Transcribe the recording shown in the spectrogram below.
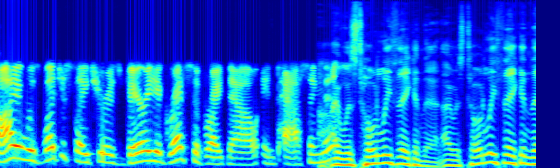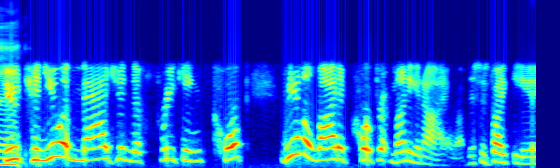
Iowa's legislature is very aggressive right now in passing this. I was totally thinking that. I was totally thinking that. Dude, can you imagine the freaking corp? We have a lot of corporate money in Iowa. This is like the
